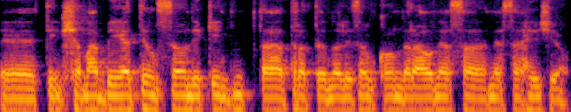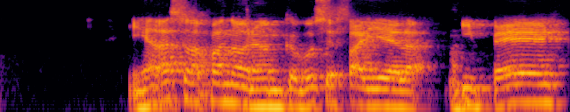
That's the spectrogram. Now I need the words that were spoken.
é, tem que chamar bem a atenção de quem está tratando a lesão condral nessa, nessa região. Em relação à panorâmica, você faria ela em pé,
